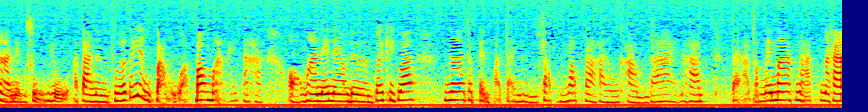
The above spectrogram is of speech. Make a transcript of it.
งานยังสูงอยู่ อัตราเงินเฟ้อก็ยังต่ำกว่าเป้าหมายนะคะออกมาในแนวเดิมก็คิดว่า น่าจะเป็นปัจจัยหนุนสำหรับราคาทองคำได้นะคะแต่อาจจะไม่มากนักนะคะ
